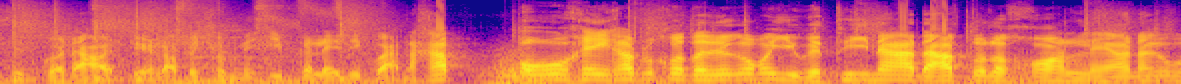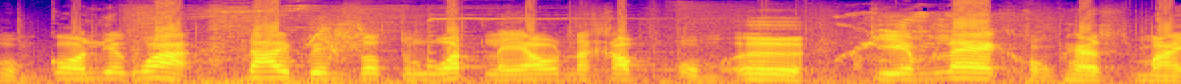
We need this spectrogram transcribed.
50 กว่าดาวเดี๋ยวเราไปชมในคลิปกันเลยดีกว่านะครับ โอเคครับทุกคนตอนนี้ก็มาอยู่กันที่หน้าดับตัวละครแล้วนะครับผมก็เรียกว่าได้เป็นสตวตแล้วนะครับผมเออเกมแรกของแพทช์ใหม่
